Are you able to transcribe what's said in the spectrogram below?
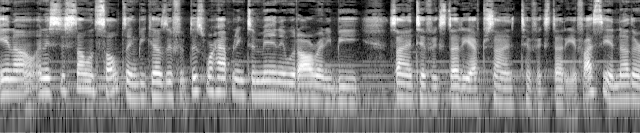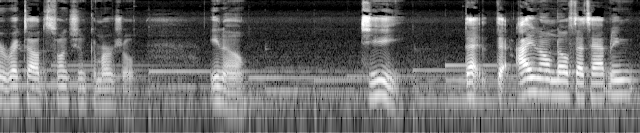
You know, and it's just so insulting because if this were happening to men, it would already be scientific study after scientific study. If I see another erectile dysfunction commercial, you know, gee, that, that I don't know if that's happening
